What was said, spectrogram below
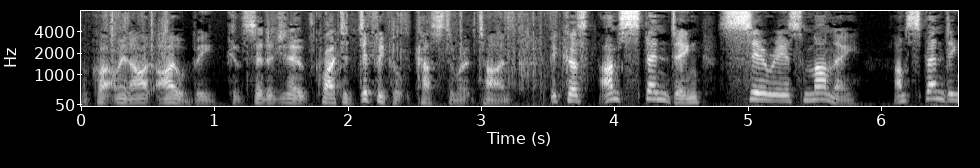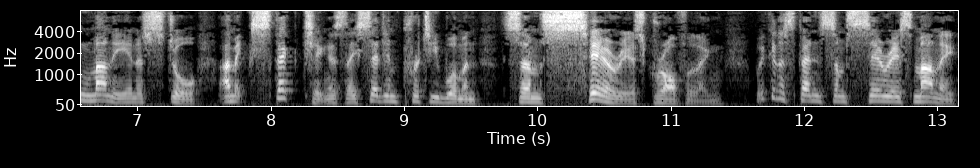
I'm quite, I mean, I, I would be considered, you know, quite a difficult customer at times because I'm spending serious money. I'm spending money in a store. I'm expecting, as they said in Pretty Woman, some serious grovelling. We're going to spend some serious money.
